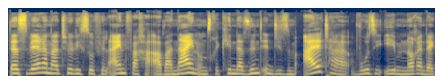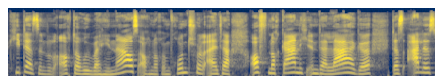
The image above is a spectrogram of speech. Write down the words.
das wäre natürlich so viel einfacher, aber nein, unsere Kinder sind in diesem Alter, wo sie eben noch in der Kita sind und auch darüber hinaus, auch noch im Grundschulalter, oft noch gar nicht in der Lage, das alles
